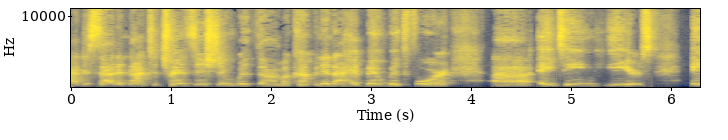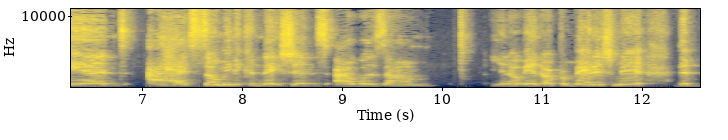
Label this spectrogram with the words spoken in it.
I decided not to transition with um, a company that I had been with for uh, 18 years. And I had so many connections. I was, um, you know, in upper management. The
